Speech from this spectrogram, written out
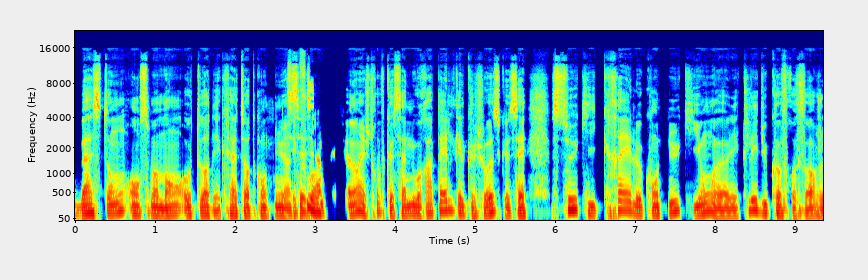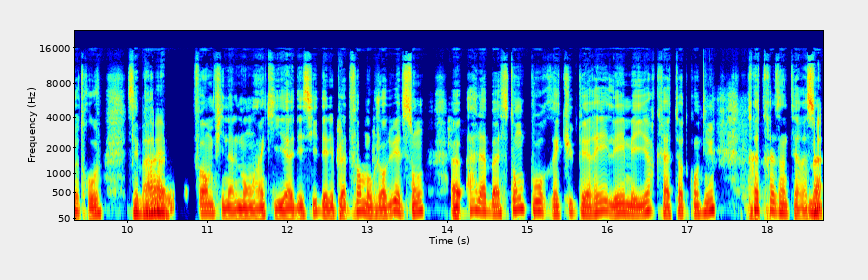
Baston en ce moment autour des créateurs de contenu. Hein. C'est hein. impressionnant et je trouve que ça nous rappelle quelque chose que c'est ceux qui créent le contenu qui ont euh, les clés du coffre-fort, je trouve. C'est bah pas plateformes finalement hein, qui euh, décident. Et les plateformes aujourd'hui, elles sont euh, à la baston pour récupérer les meilleurs créateurs de contenu. Très très intéressant. Bah,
